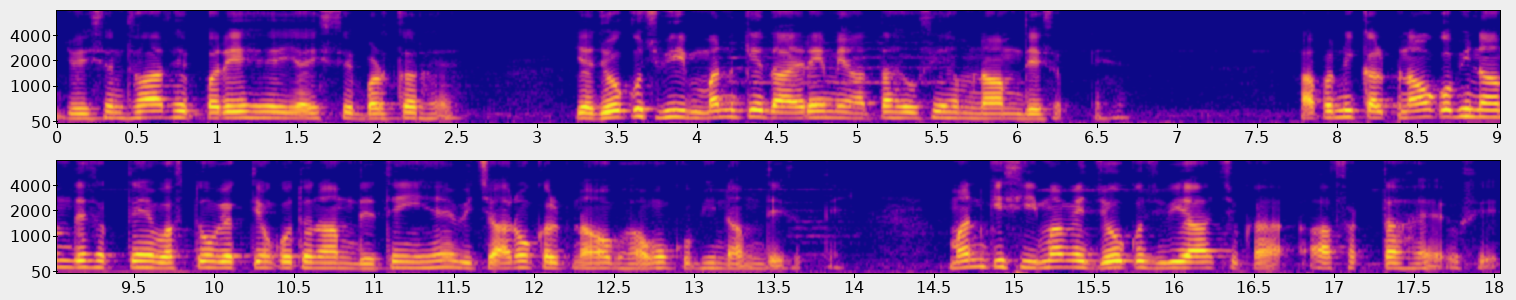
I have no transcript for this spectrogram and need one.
जो इस संसार से परे है या इससे बढ़कर है, या जो कुछ भी मन के दायरे में आता है, उसे हम नाम दे सकते हैं। आप अपनी कल्पनाओं को भी नाम दे सकते हैं, वस्तुओं, व्यक्तियों को तो नाम देते ही हैं, विचारों, कल्पनाओं, भावों को भी नाम दे सकते हैं। मन की सीमा में जो कुछ भी आ चुका, आ सकता है, उसे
